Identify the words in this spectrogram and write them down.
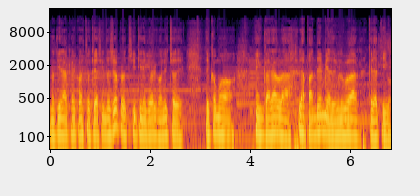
no tiene nada que ver con esto que estoy haciendo yo, pero sí tiene que ver con el hecho de, de cómo encarar la, la pandemia de un lugar creativo.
